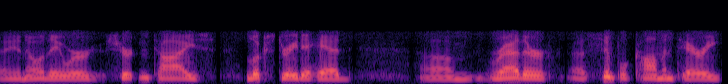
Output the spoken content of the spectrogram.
Uh, you know, they were shirt and ties, look straight ahead, um, rather uh, simple commentary.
